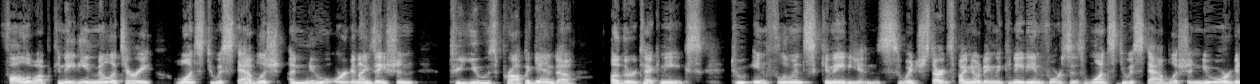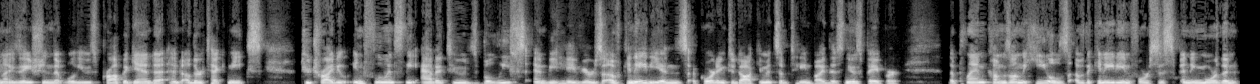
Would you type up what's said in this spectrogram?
follow up. Canadian military wants to establish a new organization to use propaganda other techniques to influence Canadians, which starts by noting the Canadian Forces wants to establish a new organization that will use propaganda and other techniques to try to influence the attitudes, beliefs, and behaviors of Canadians, according to documents obtained by this newspaper. The plan comes on the heels of the Canadian Forces spending more than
